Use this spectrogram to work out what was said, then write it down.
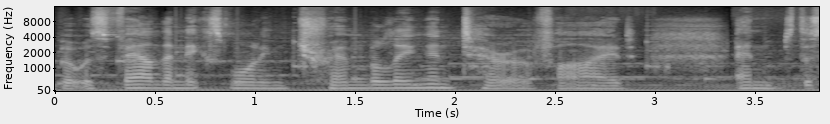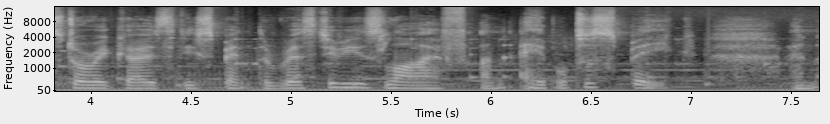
But was found the next morning trembling and terrified. And the story goes that he spent the rest of his life unable to speak and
